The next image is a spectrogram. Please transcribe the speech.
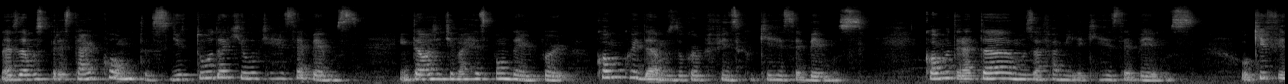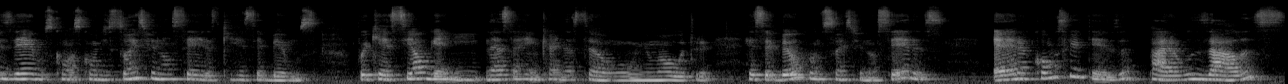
nós vamos prestar contas de tudo aquilo que recebemos. Então a gente vai responder por como cuidamos do corpo físico que recebemos, como tratamos a família que recebemos, o que fizemos com as condições financeiras que recebemos. Porque se alguém nessa reencarnação ou em uma outra recebeu condições financeiras, era com certeza para usá-las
